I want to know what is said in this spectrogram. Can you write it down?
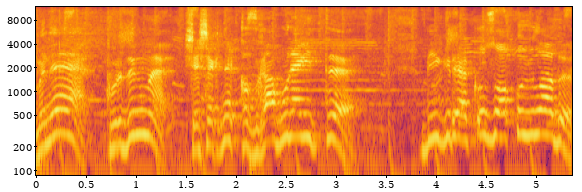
Менә, күрдеңме? Чәчәкне кызга бүләк итте. bigrakka uzoq qo'yiladi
